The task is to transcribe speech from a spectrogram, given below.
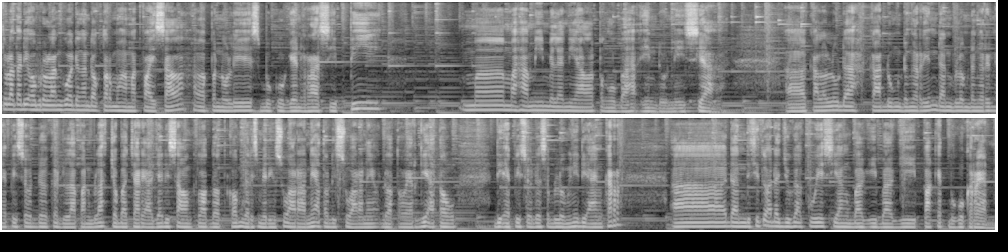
Itulah tadi obrolan gue dengan Dr. Muhammad Faisal, eh, penulis buku Generasi P, Memahami Milenial Pengubah Indonesia. Uh, kalau lu udah kadung dengerin dan belum dengerin episode ke-18, coba cari aja di soundcloud.com garis miring suarane atau di suarane.org atau di episode sebelum ini di Anchor. Uh, dan di situ ada juga kuis yang bagi-bagi paket buku keren.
